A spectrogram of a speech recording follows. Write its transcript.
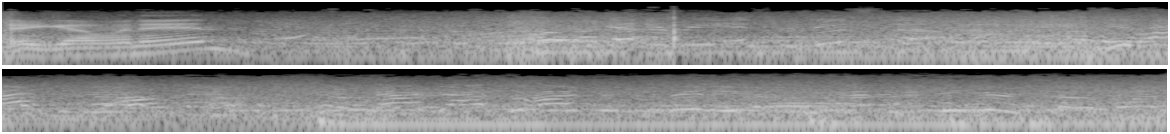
Are you going in? Well, we gotta reintroduce them. You have to go. Now. You gotta see yourself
